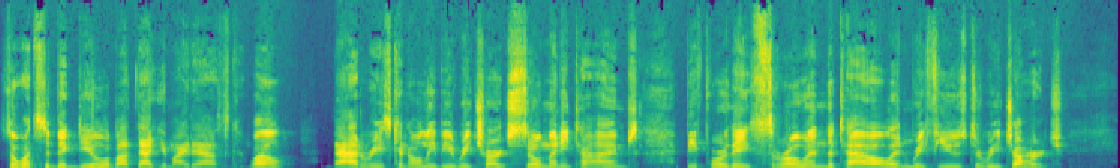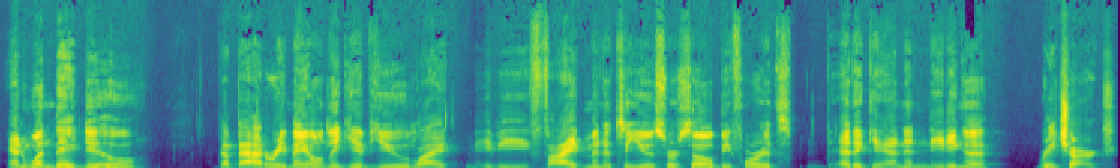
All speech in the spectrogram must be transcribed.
So, what's the big deal about that, you might ask? Well, batteries can only be recharged so many times before they throw in the towel and refuse to recharge. And when they do, the battery may only give you like maybe five minutes of use or so before it's dead again and needing a recharge.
